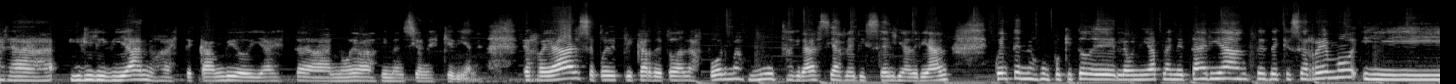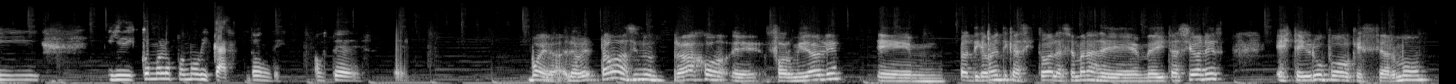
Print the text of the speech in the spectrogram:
para ir livianos a este cambio y a estas nuevas dimensiones que vienen. Es real, se puede explicar de todas las formas. Muchas gracias, Bericel y Adrián. Cuéntenos un poquito de la unidad planetaria antes de que cerremos y, y cómo lo podemos ubicar. ¿Dónde? A ustedes. Bueno, estamos haciendo un trabajo eh, formidable em, prácticamente casi todas las semanas de meditaciones. Este grupo que se armó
